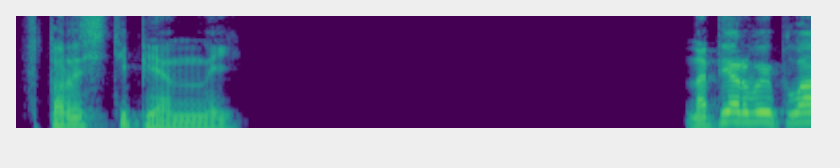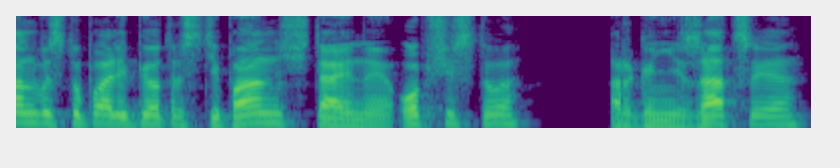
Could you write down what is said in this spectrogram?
второстепенный. На первый план выступали Петр Степанович, тайное общество, организация,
